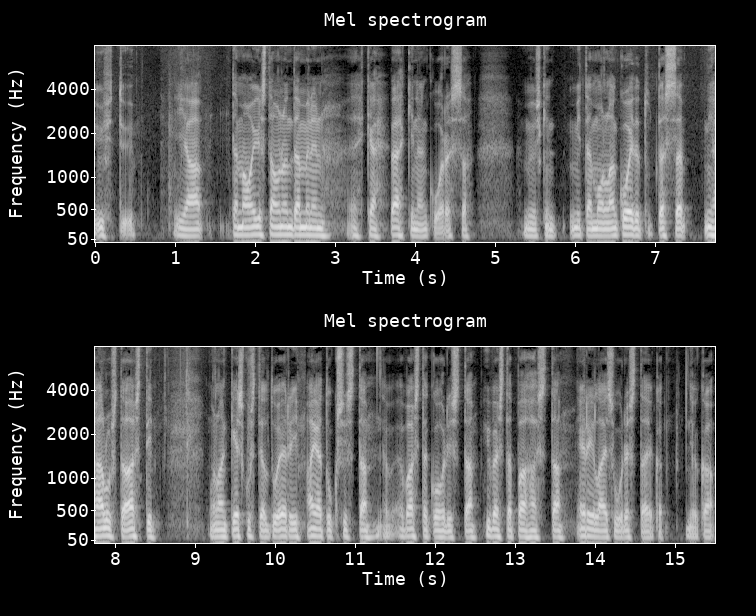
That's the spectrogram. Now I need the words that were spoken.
yhtyy. Ja tämä oikeastaan on tämmöinen ehkä pähkinänkuoressa myöskin, mitä me ollaan koitettu tässä ihan alusta asti. Me ollaan keskusteltu eri ajatuksista, vastakohdista, hyvästä pahasta, erilaisuudesta, joka, joka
